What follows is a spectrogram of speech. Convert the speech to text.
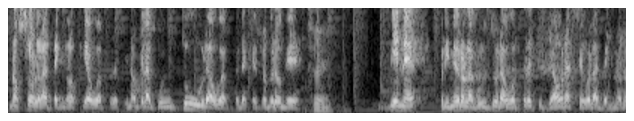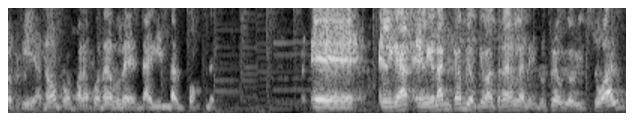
no solo la tecnología Web3, sino que la cultura Web3, que yo creo que. Viene primero la cultura web 3 y que ahora llegó la tecnología, ¿no? Como para ponerle la guinda al postre. Eh, el, el, gran cambio que va a traerle a la industria audiovisual,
